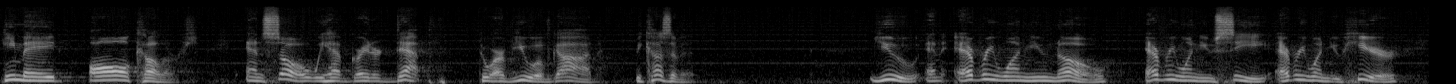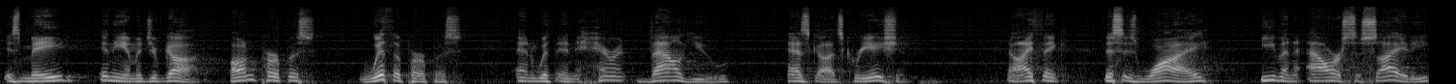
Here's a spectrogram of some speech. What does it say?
He made all colors. And so we have greater depth to our view of God because of it. You and everyone you know, everyone you see, everyone you hear is made in the image of God, on purpose, with a purpose, and with inherent value as God's creation. Now, I think this is why even our society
